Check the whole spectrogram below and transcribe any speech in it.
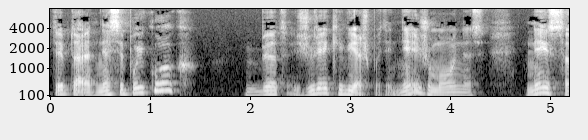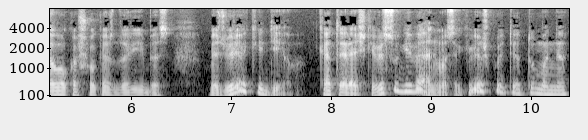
Kitaip tariant, nesipuikuok, bet žiūrėk į viešpatį, ne į žmonės, ne į savo kažkokias darybės, bet žiūrėk į Dievą. Ką tai reiškia? Visų gyvenimo, sakyk viešpatė, tu mane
